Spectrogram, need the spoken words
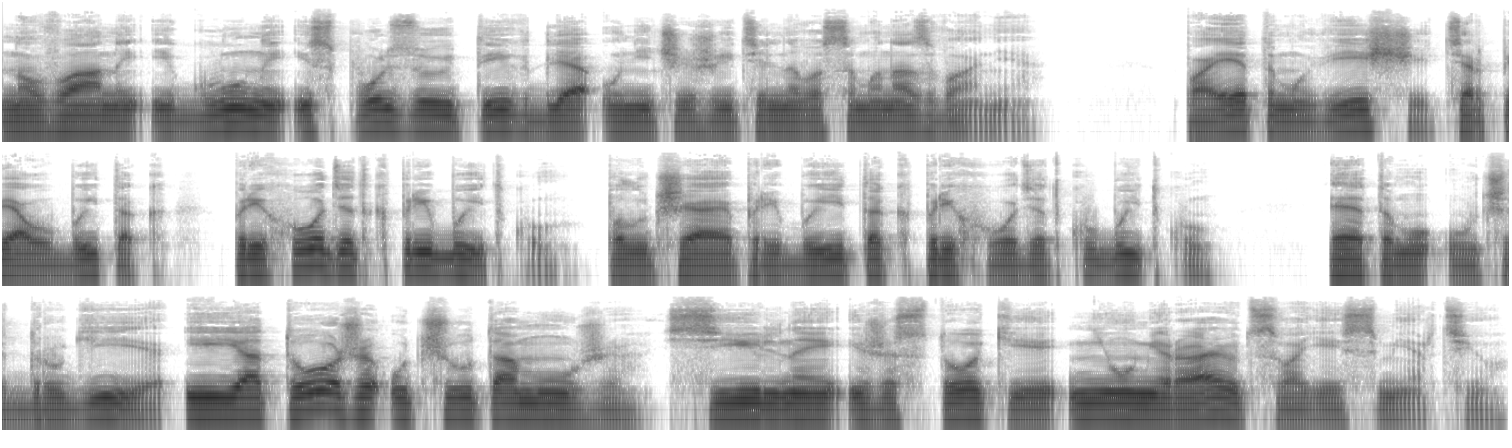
но ваны и гуны используют их для уничижительного самоназвания. Поэтому вещи, терпя убыток, приходят к прибытку, получая прибыток, приходят к убытку. Этому учат другие, и я тоже учу тому же. Сильные и жестокие не умирают своей смертью.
